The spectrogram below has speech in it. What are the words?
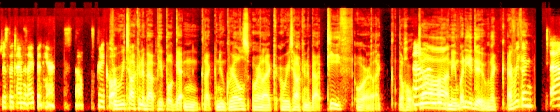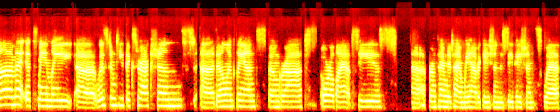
just the time that I've been here. So it's pretty cool. So are we talking about people getting like new grills or like are we talking about teeth or like the whole Um, jaw? I mean, what do you do? Like everything? Um, it's mainly uh, wisdom teeth extractions, uh, dental implants, bone grafts, oral biopsies. Uh, from time to time, we have occasion to see patients with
